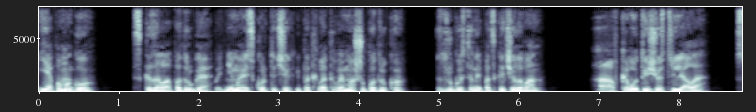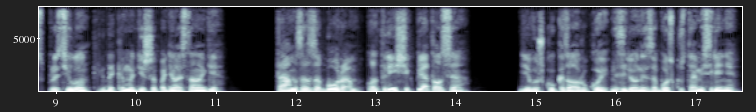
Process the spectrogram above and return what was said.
«Я помогу», сказала подруга, поднимаясь с корточек и подхватывая Машу под руку. С другой стороны подскочил Иван. «А в кого ты еще стреляла?» Спросил он, когда командиша поднялась на ноги. «Там, за забором, лотерейщик прятался!» Девушка указала рукой на зеленый забор с кустами сирени.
